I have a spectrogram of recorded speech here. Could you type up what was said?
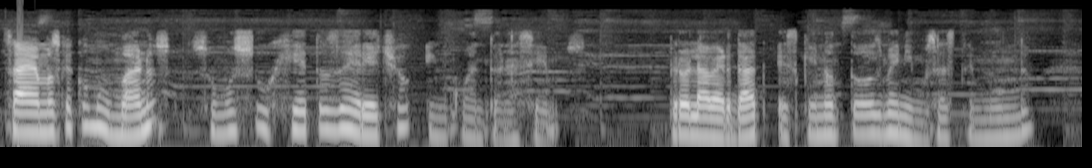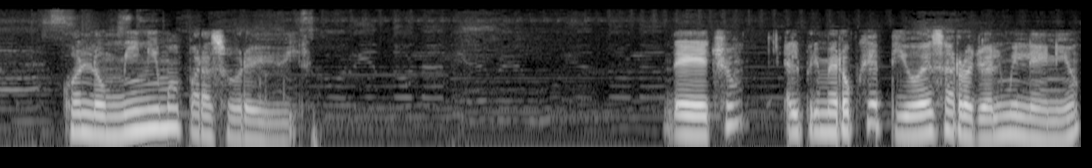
Sabemos que como humanos somos sujetos de derecho en cuanto nacemos, pero la verdad es que no todos venimos a este mundo con lo mínimo para sobrevivir. De hecho, el primer objetivo de desarrollo del milenio,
